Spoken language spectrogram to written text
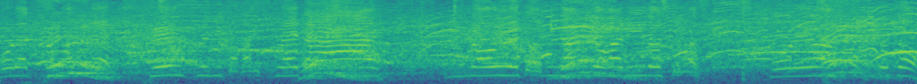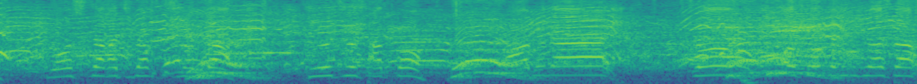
これは捕まってフェンスに叩きつけられた井上と南野がリードしてますこれは北斗と吉田が自爆してしまった空中殺法危ない超コースを先にきました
